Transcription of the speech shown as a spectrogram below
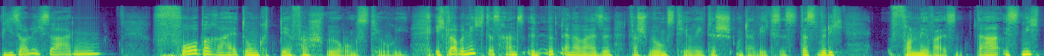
wie soll ich sagen, Vorbereitung der Verschwörungstheorie. Ich glaube nicht, dass Hans in irgendeiner Weise verschwörungstheoretisch unterwegs ist. Das würde ich von mir weisen. Da ist nicht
